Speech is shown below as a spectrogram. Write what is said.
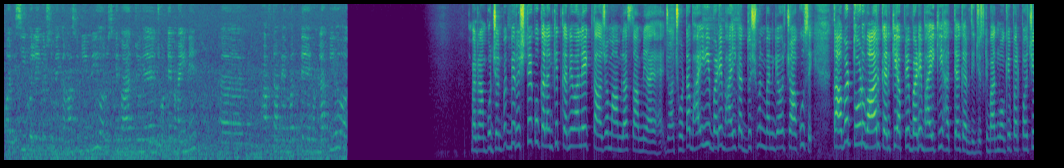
और इसी को लेकर सुबह कहाँ सुनी हुई और उसके बाद जो है छोटे भाई ने आफ्ताब अहमद पे हमला किया और बलरामपुर जनपद में रिश्ते को कलंकित करने वाला एक ताज़ा मामला सामने आया है जहाँ छोटा भाई ही बड़े भाई का दुश्मन बन गया और चाकू से ताबड़तोड़ वार करके अपने बड़े भाई की हत्या कर दी जिसके बाद मौके पर पहुँची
